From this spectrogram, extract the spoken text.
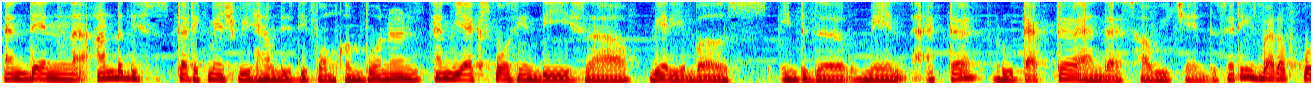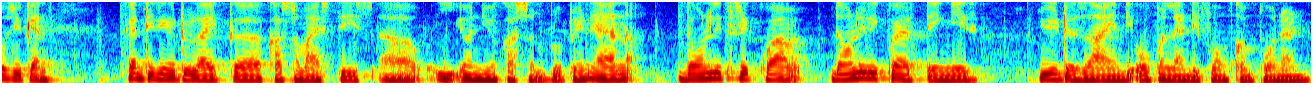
and then under this static mesh we have this deform component and we are exposing these uh, variables into the main actor root actor and that's how you change the settings. But of course you can continue to like uh, customize this uh, on your custom blueprint. And the only require the only required thing is you need to assign the OpenLand deform component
